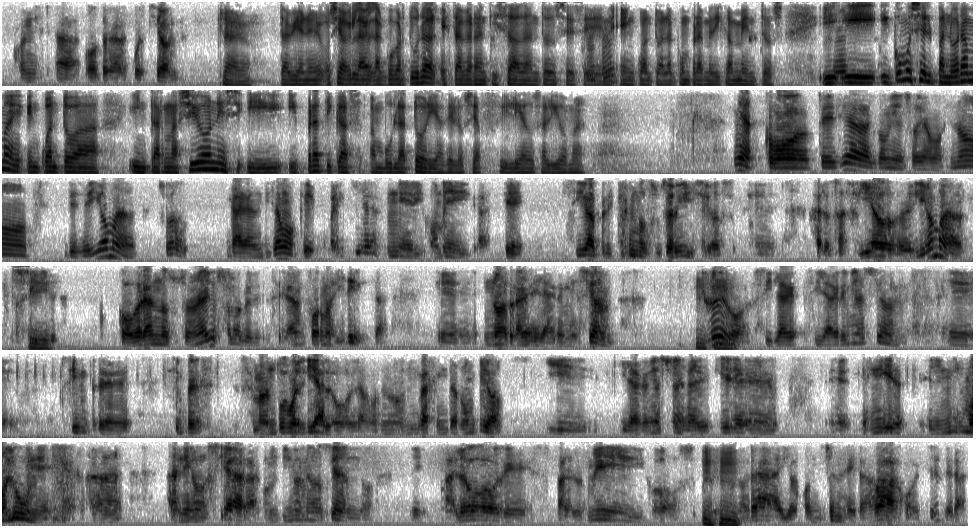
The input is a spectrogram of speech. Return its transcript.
con esta otra cuestión. Claro. Está bien, eh, o sea, la, cobertura está garantizada entonces en, cuanto a la compra de medicamentos. ¿Y, y, cómo es el panorama en, cuanto a internaciones y, y, prácticas ambulatorias de los afiliados al IOMA? Mira, como te decía al comienzo, digamos, no desde IOMA nosotros garantizamos que cualquier médico o médica que siga prestando sus servicios eh, a los afiliados del IOMA, seguir cobrando sus honorarios, solo que será en forma directa, eh, no a través de la agremiación. Luego, si la, si la agremiación eh, siempre siempre se mantuvo el diálogo, digamos, no, nunca se interrumpió, y, y la agremiación es la que quiere eh, venir el mismo lunes a, negociar, a continuar negociando eh, valores para los médicos, horarios, condiciones de trabajo, etcétera,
